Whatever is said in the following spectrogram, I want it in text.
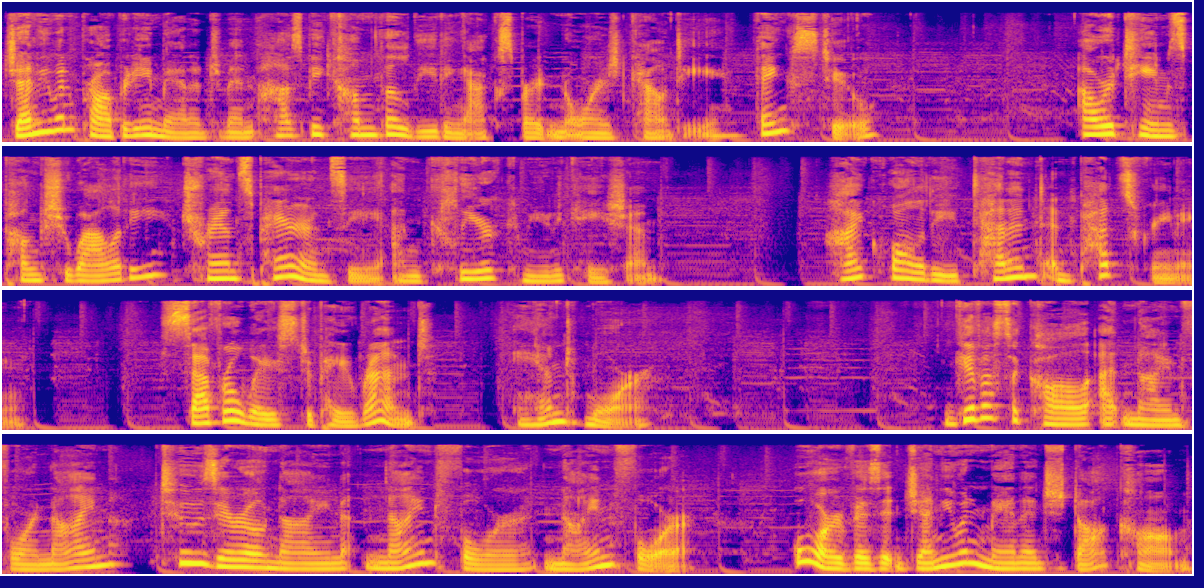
Genuine Property Management has become the leading expert in Orange County thanks to our team's punctuality, transparency, and clear communication, high quality tenant and pet screening, several ways to pay rent, and more. Give us a call at 949 209 9494 or visit genuinemanaged.com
